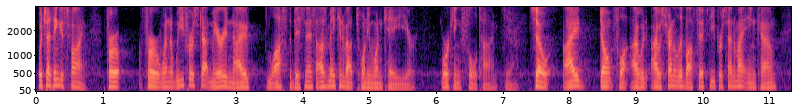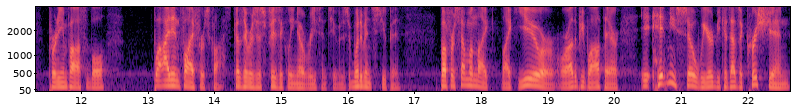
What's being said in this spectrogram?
which I think is fine for for when we first got married and I lost the business. I was making about twenty one k a year, working full time. Yeah. So I don't fly. I would. I was trying to live off fifty percent of my income. Pretty impossible. But I didn't fly first class because there was just physically no reason to. It, was- it would have been stupid. But for someone like like you or or other people out there, it hit me so weird because as a Christian,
